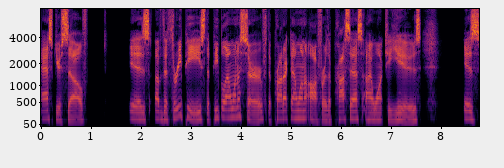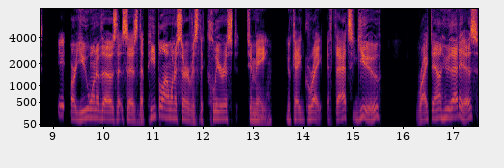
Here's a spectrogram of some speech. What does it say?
ask yourself is of the three P's, the people I want to serve, the product I want to offer, the process I want to use, is it, are you one of those that says the people I want to serve is the clearest to me? Okay, great. If that's you, write down who that is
